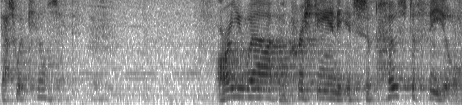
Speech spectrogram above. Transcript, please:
That's what kills it. RUF and Christianity, it's supposed to feel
